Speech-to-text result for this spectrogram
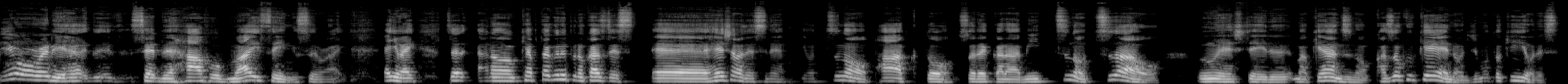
You already said half of my things, right? Anyway, じゃあの、キャプターグループの数です。えー、弊社はですね、4つのパークと、それから3つのツアーを運営している、まあ、ケアンズの家族経営の地元企業です。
